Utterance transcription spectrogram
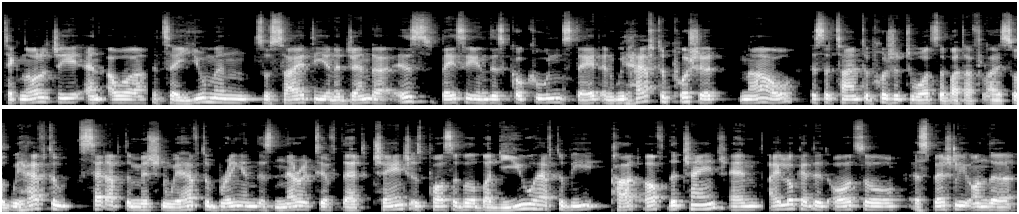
technology and our, let's say, human society and agenda is basically in this cocoon state and we have to push it now is the time to push it towards the butterfly. So we have to set up the mission. We have to bring in this narrative that change is possible, but you have to be part of the change. And I look at it also, especially on the,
